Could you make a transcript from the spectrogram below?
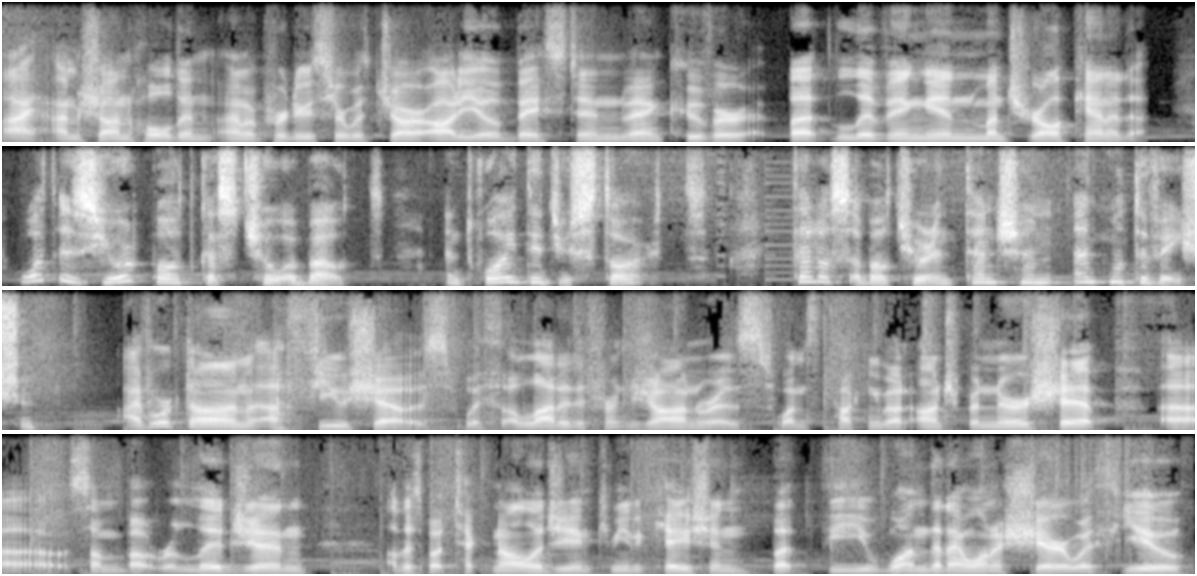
Hi, I'm Sean Holden. I'm a producer with Jar Audio based in Vancouver, but living in Montreal, Canada. What is your podcast show about, and why did you start? Tell us about your intention and motivation. I've worked on a few shows with a lot of different genres. One's talking about entrepreneurship, uh, some about religion, others about technology and communication. But the one that I want to share with you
